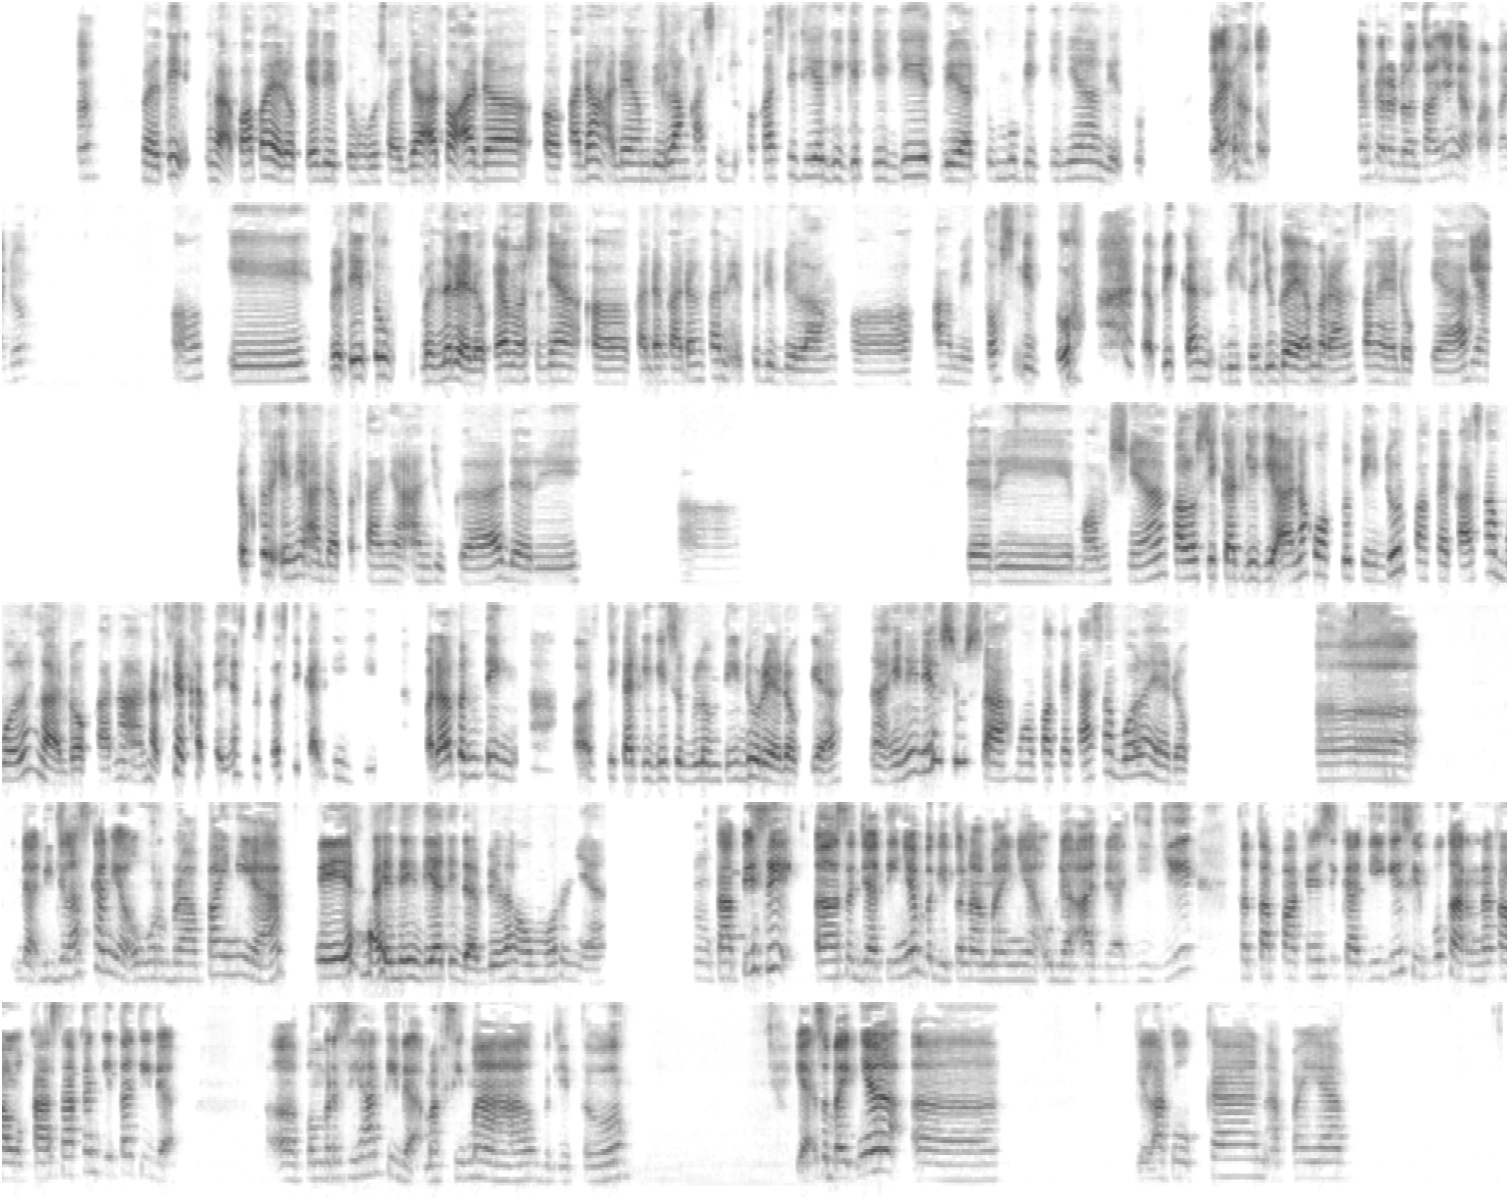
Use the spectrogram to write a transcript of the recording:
Berarti nggak apa-apa ya dok ya ditunggu saja atau ada uh, kadang ada yang bilang kasih kasih dia gigit-gigit biar tumbuh giginya gitu. Boleh atau... untuk yang periodontalnya nggak apa-apa dok. Oke, berarti itu benar ya dok ya, maksudnya eh, kadang-kadang kan itu dibilang uh, ah mitos gitu, tapi kan bisa juga ya merangsang ya dok ya. Iya, Dokter, ini ada pertanyaan juga dari uh, dari momsnya. Kalau sikat gigi anak waktu tidur pakai kasa boleh nggak dok? Karena anaknya katanya susah sikat gigi. Padahal penting uh, sikat gigi sebelum tidur ya dok ya. Nah ini dia susah mau pakai kasa boleh ya dok? Uh, nggak dijelaskan ya umur berapa ini ya? Iya ini dia tidak bilang umurnya. Hmm, tapi sih uh, sejatinya begitu namanya udah ada gigi tetap pakai sikat gigi sih Bu karena kalau kasa kan kita tidak uh, pembersihan tidak maksimal begitu. Ya sebaiknya uh, dilakukan apa ya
